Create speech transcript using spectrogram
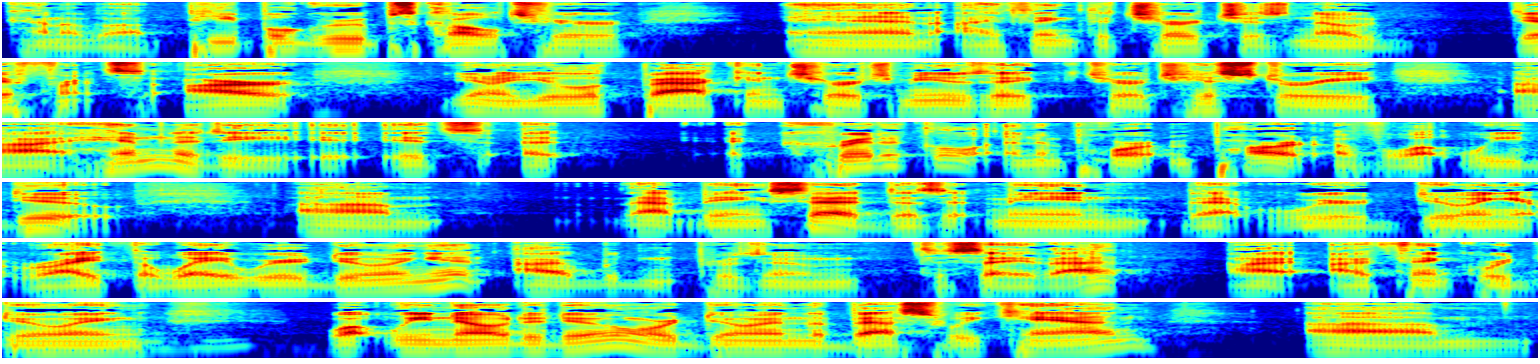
kind of a people groups culture, and I think the church is no difference. Our, you know, you look back in church music, church history, uh, hymnody. it- It's a, a critical and important part of what we do. Um, that being said, does it mean that we're doing it right the way we're doing it? I wouldn't presume to say that. I, I think we're doing what we know to do, and we're doing the best we can. Um,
